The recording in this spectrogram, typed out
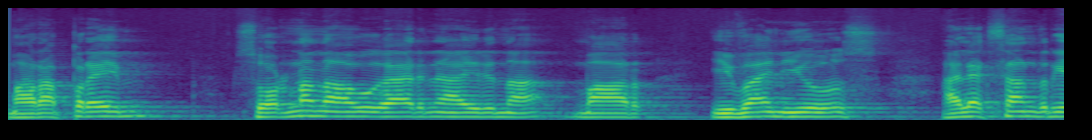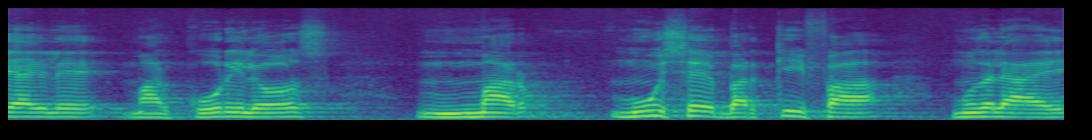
മാർ അപ്രൈം സ്വർണനാവുകാരനായിരുന്ന മാർ ഇവാനിയോസ് അലക്സാന്ദ്രിയയിലെ മാർ കൂറിലോസ് മാർ മൂഷെ ബർക്കീഫ മുതലായി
